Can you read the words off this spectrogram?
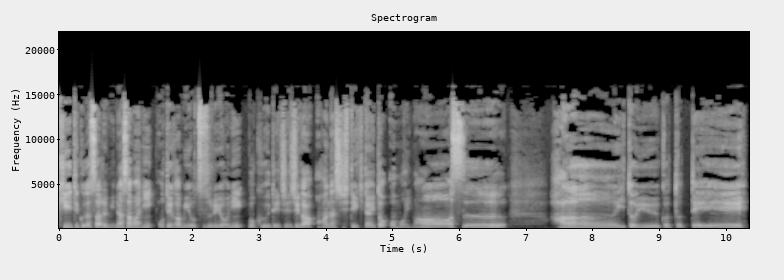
聞いてくださる皆様にお手紙を綴るように、僕、デジェジがお話ししていきたいと思います。はーい、ということで、い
